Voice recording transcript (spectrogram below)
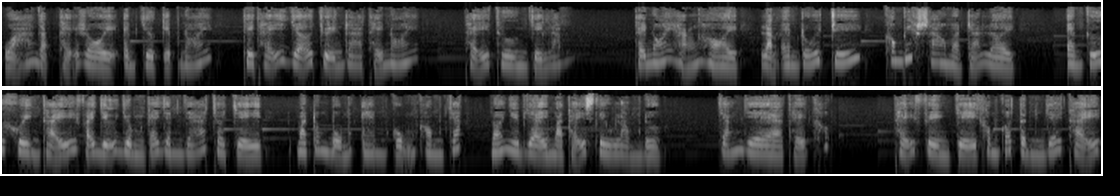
quả gặp thầy rồi em chưa kịp nói, thì thầy dở chuyện ra thầy nói. Thầy thương chị lắm. Thầy nói hẳn hòi, làm em rối trí, không biết sao mà trả lời. Em cứ khuyên thầy phải giữ dùm cái danh giá cho chị, mà trong bụng em cũng không chắc nói như vậy mà thầy siêu lòng được. Chẳng dè thảy khóc. Thảy phiền chị không có tình với thảy,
